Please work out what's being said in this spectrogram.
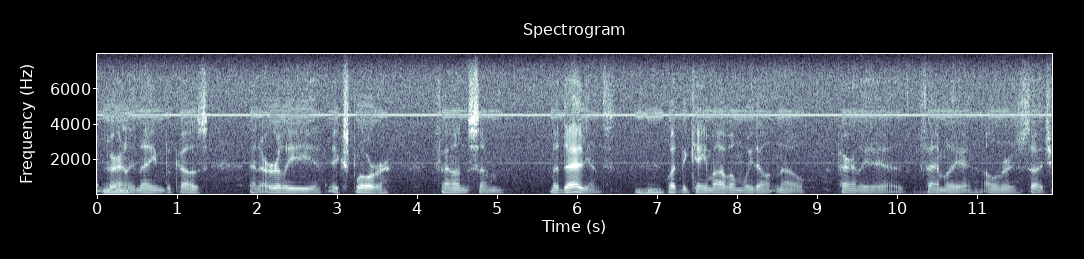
apparently named because an early explorer found some medallions. Mm-hmm. What became of them, we don't know. Apparently, uh, family owners and such,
